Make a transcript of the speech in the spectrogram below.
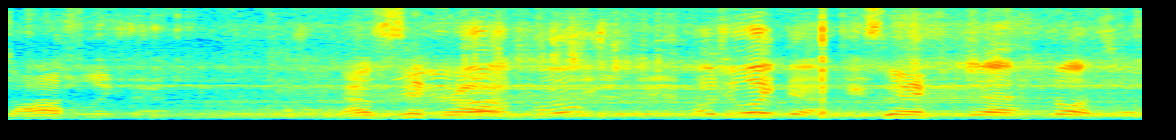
Was awesome. That was a sick run. How'd you like that? Sick. Yeah, thought so.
